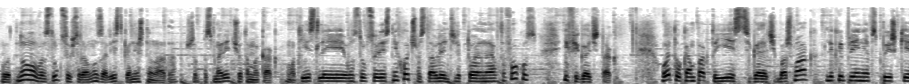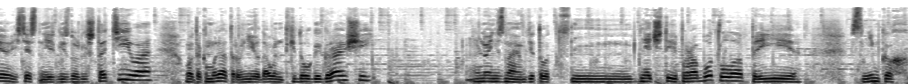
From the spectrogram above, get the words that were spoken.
Вот, но в инструкцию все равно залезть, конечно, надо, чтобы посмотреть, что там и как. Вот, если в инструкцию лезть не хочешь, выставляй интеллектуальный автофокус и фигач так. У этого компакта есть горячий башмак для крепления вспышки, естественно, есть гнездо для штатива. Вот аккумулятор у нее довольно-таки долгоиграющий, ну, я не знаю, где-то вот дня 4 проработала при снимках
